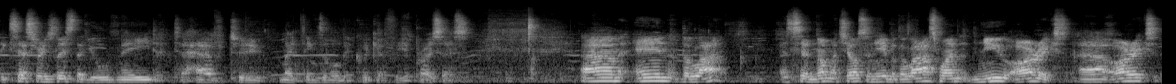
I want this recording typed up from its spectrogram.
accessories list that you'll need to have to make things a little bit quicker for your process. Um, and the last, I said, not much else in here, but the last one, the new IRIX. Uh, IRIX,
